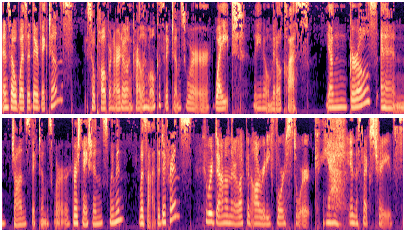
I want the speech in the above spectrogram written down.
And so was it their victims? So Paul Bernardo and Karla Homolka's victims were white, you know, middle class young girls and John's victims were First Nations women. Was that the difference? Who were down on their luck and already forced to work Yeah. in the sex trades.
